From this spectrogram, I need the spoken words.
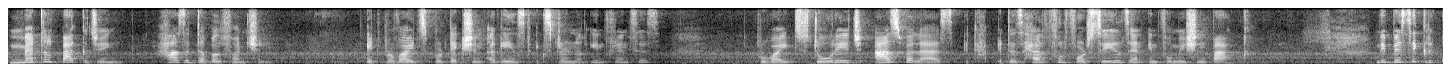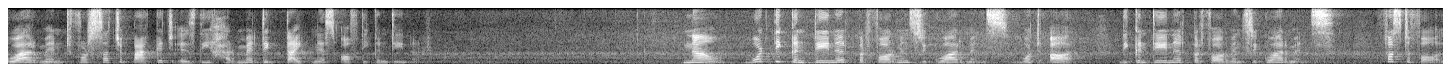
Metal packaging has a double function. It provides protection against external influences provides storage as well as it, it is helpful for sales and information pack. The basic requirement for such a package is the hermetic tightness of the container. Now, what the container performance requirements? What are the container performance requirements? First of all,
